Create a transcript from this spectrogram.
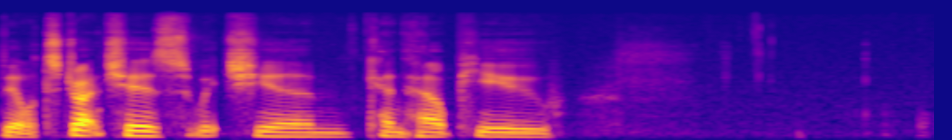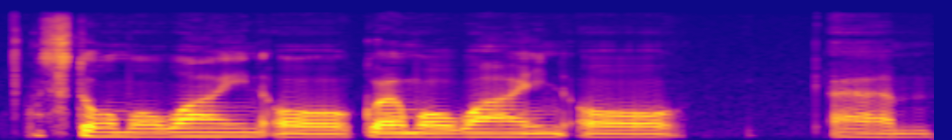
build structures which um, can help you store more wine or grow more wine or um,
